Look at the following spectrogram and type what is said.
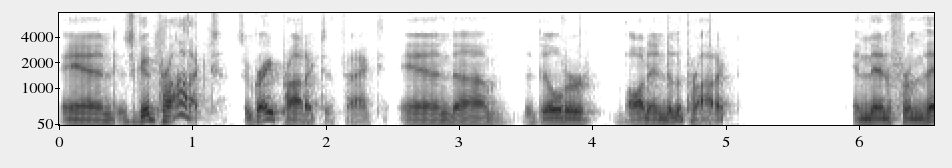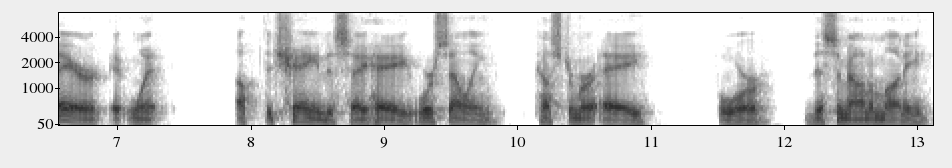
And it's a good product. It's a great product, in fact. And um, the builder bought into the product, and then from there, it went up the chain to say, "Hey, we're selling customer A for this amount of money.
